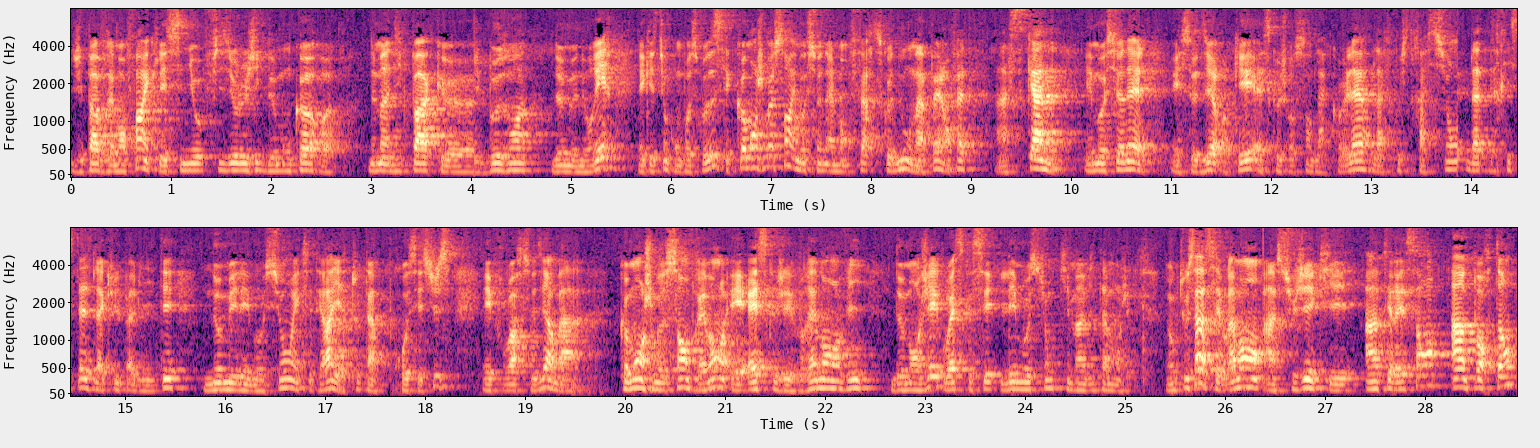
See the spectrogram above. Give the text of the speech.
j'ai pas vraiment faim et que les signaux physiologiques de mon corps euh, ne m'indique pas que j'ai besoin de me nourrir. Les questions qu'on peut se poser, c'est comment je me sens émotionnellement. Faire ce que nous, on appelle en fait un scan émotionnel et se dire, ok, est-ce que je ressens de la colère, de la frustration, de la tristesse, de la culpabilité, nommer l'émotion, etc. Il y a tout un processus et pouvoir se dire, bah, comment je me sens vraiment et est-ce que j'ai vraiment envie de manger ou est-ce que c'est l'émotion qui m'invite à manger. Donc tout ça, c'est vraiment un sujet qui est intéressant, important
